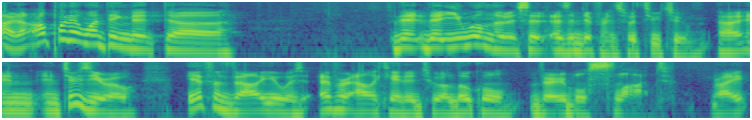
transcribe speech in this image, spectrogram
all right, I'll point out one thing that, uh, that, that, you will notice it as a difference with 2.2. Uh, in, in 2.0, if a value was ever allocated to a local variable slot, right?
